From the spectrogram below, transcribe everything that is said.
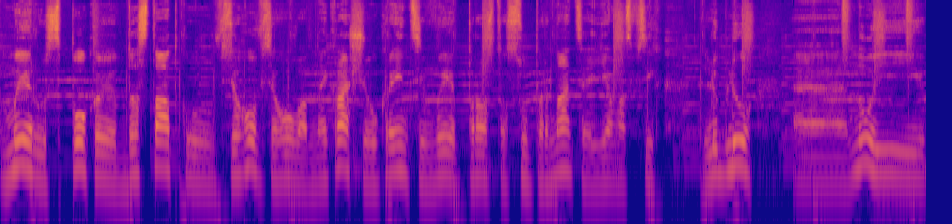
миру, спокою, достатку. Всього, всього вам найкращого. Українці, ви просто супер нація. Я вас всіх люблю. Е, ну і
